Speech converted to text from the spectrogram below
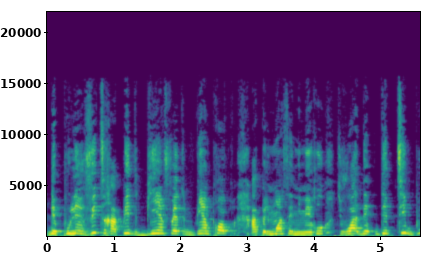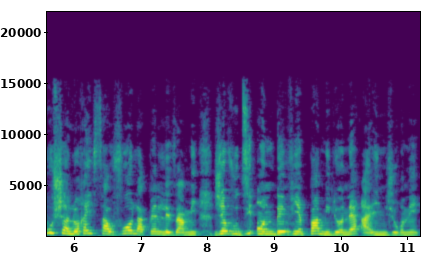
des poulets vite, rapides, bien faits, bien propres. Appelle-moi ces numéros. Tu vois, des, des petits bouches à l'oreille, ça vaut la peine, les amis. Je vous dis, on ne devient pas millionnaire à une journée.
